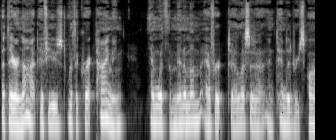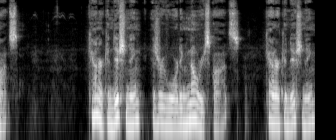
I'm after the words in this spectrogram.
but they are not if used with the correct timing and with the minimum effort to elicit an intended response. Counter conditioning is rewarding no response. Counter conditioning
